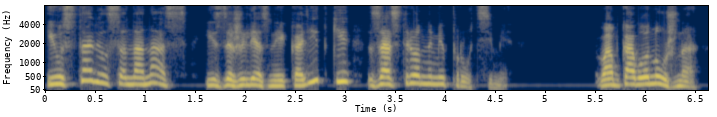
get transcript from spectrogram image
и уставился на нас из-за железной калитки заостренными прутьями. — Вам кого нужно? —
